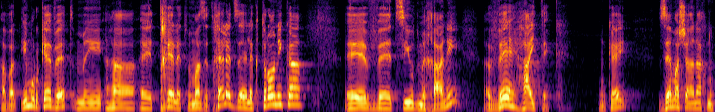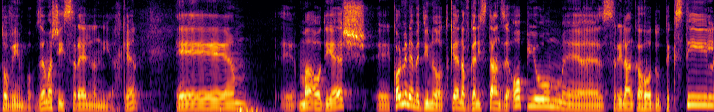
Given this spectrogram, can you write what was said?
אבל היא מורכבת מהתכלת, ומה זה תכלת? זה אלקטרוניקה אה, וציוד מכני והייטק, אוקיי? זה מה שאנחנו טובים בו, זה מה שישראל נניח, כן? אה, מה עוד יש? אה, כל מיני מדינות, כן? אפגניסטן זה אופיום, אה, סרי לנקה, הודו, טקסטיל,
